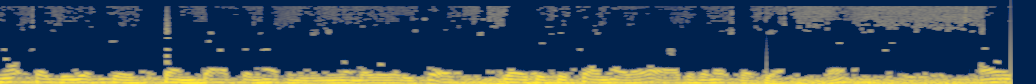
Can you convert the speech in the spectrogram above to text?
not take the risk of some bad thing happening when they're already sick, if they stand how they are, because they're not sick yet. Um,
